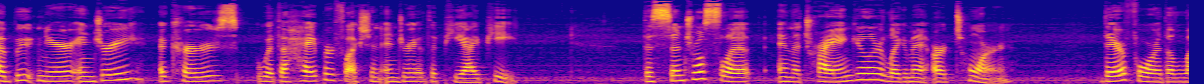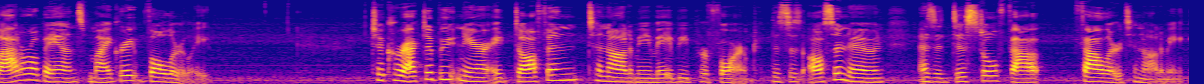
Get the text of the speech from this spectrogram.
A boutonniere injury occurs with a hyperflexion injury of the PIP. The central slip and the triangular ligament are torn. Therefore, the lateral bands migrate volarly. To correct a boutonniere, a dolphin tenotomy may be performed. This is also known as a distal Fowler tenotomy.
